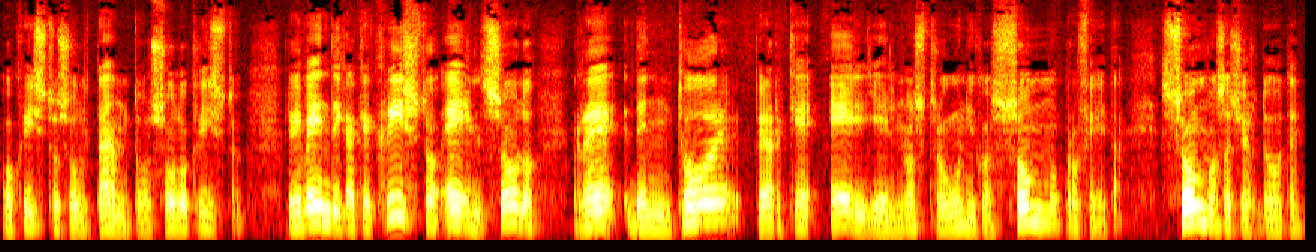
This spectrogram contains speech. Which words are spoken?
o Cristo soltanto, o solo Cristo, rivendica che Cristo è il solo Redentore perché Egli è il nostro unico sommo profeta, sommo sacerdote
